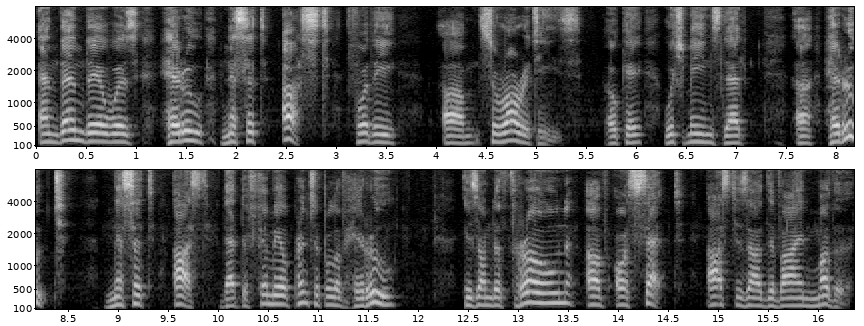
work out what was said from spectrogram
and then there was Heru Neset Ast for the um, sororities. Okay, which means that uh, Herut Neset Ast, that the female principle of Heru is on the throne of Oset. Ast is our divine mother.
